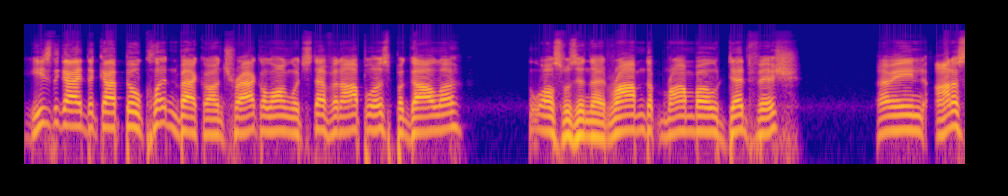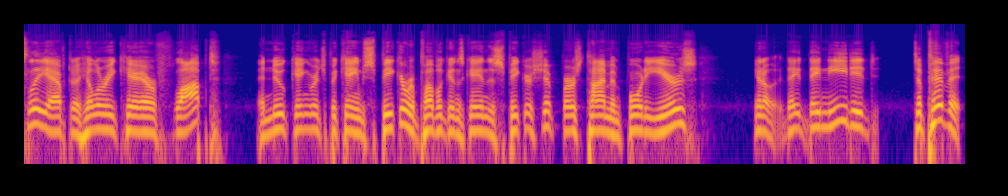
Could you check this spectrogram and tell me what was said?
he's the guy that got Bill Clinton back on track, along with Stephanopoulos, Begala. Who else was in that? Rahm, Rahmbo, Deadfish. I mean, honestly, after Hillary Care flopped and Newt Gingrich became Speaker, Republicans gained the speakership first time in 40 years. You know, they, they needed to pivot.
